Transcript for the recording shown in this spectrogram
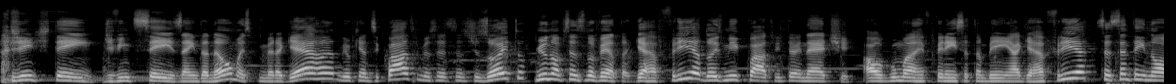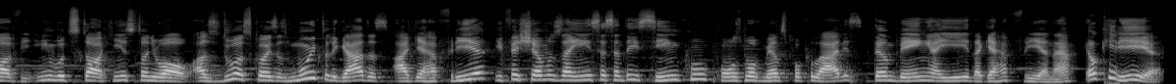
A gente tem de 26 ainda não, mas Primeira Guerra, 1504, 1718, 1990, Guerra Fria, 2004, internet 67, alguma referência também à Guerra Fria. 69, em Woodstock, em Stonewall, as duas coisas muito ligadas à Guerra Fria. E fechamos aí em 65 com os movimentos populares, também aí da Guerra Fria, né? Eu queria,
